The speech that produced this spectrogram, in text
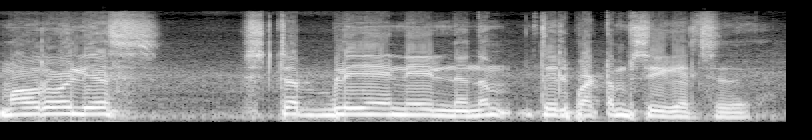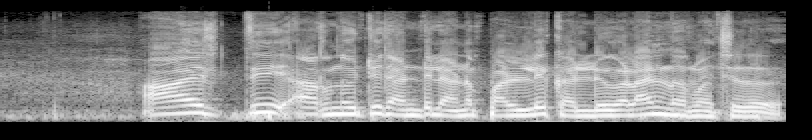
മൗറോലിയസ് സ്റ്റബ്ലിയനയിൽ നിന്നും തിരുപ്പട്ടം സ്വീകരിച്ചത്. ആയിരത്തി അറുന്നൂറ്റി രണ്ടിലാണ് പള്ളി കല്ലുകളാൽ നിർമ്മിച്ചത്.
